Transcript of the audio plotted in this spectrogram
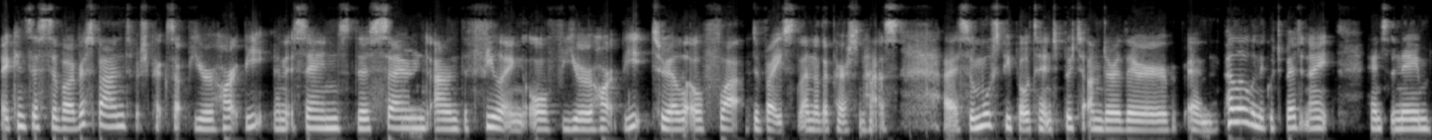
it consists of a wristband which picks up your heartbeat and it sends the sound and the feeling of your heartbeat to a little flat device that another person has. Uh, so most people tend to put it under their um, pillow when they go to bed at night, hence the name.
